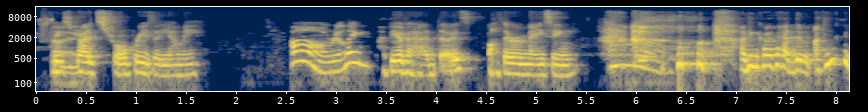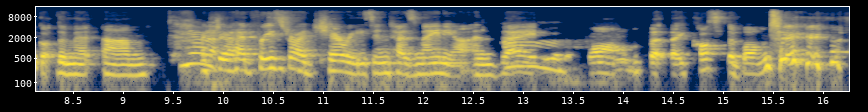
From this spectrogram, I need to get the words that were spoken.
So, Freeze dried strawberries are yummy. oh, really? Have you ever had those? Oh, they're amazing. Oh, I think I've had them. I think I got them at. Um, yeah. Actually, I had freeze dried cherries in Tasmania, and they Oh. were the bomb, but they cost the bomb too.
